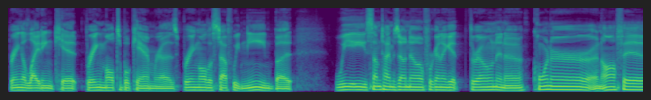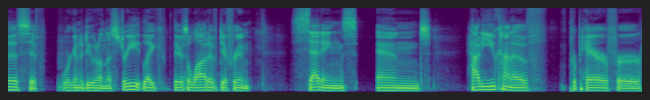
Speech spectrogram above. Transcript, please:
bring a lighting kit, bring multiple cameras, bring all the stuff we need, but we sometimes don't know if we're going to get thrown in a corner, an office, if we're going to do it on the street. Like there's a lot of different settings and how do you kind of prepare for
